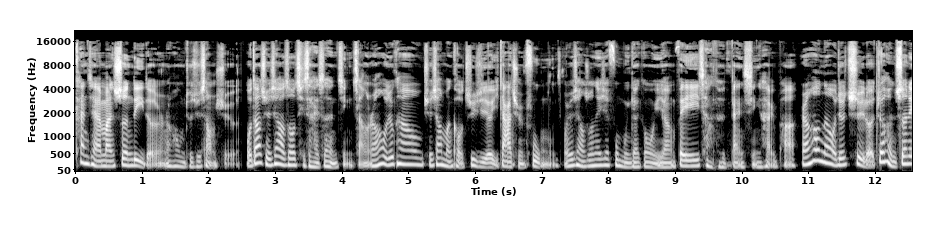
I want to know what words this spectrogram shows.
看起来蛮顺利的。”然后我们就去上学了。我到学校的时候其实还是很紧张，然后我就看到学校门口聚集了一大群父母，我就想说那些父母应该跟我一样非常的担心害怕。然后呢，我就去了，就很顺利。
